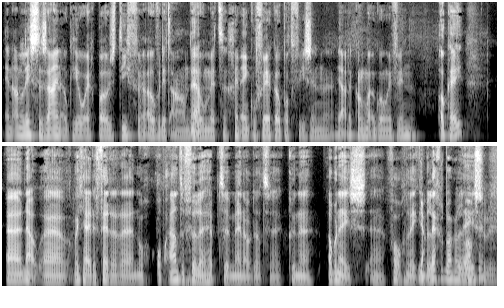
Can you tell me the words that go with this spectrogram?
en analisten zijn ook heel erg positief over dit aandeel met geen enkel verkoopadvies. En ja, daar kan ik me ook wel in vinden. Oké. Uh, nou, uh, wat jij er verder uh, nog op aan te vullen hebt, Menno, dat kunnen abonnees volgende week ja, in Beleggersbelangen lezen. Absoluut.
